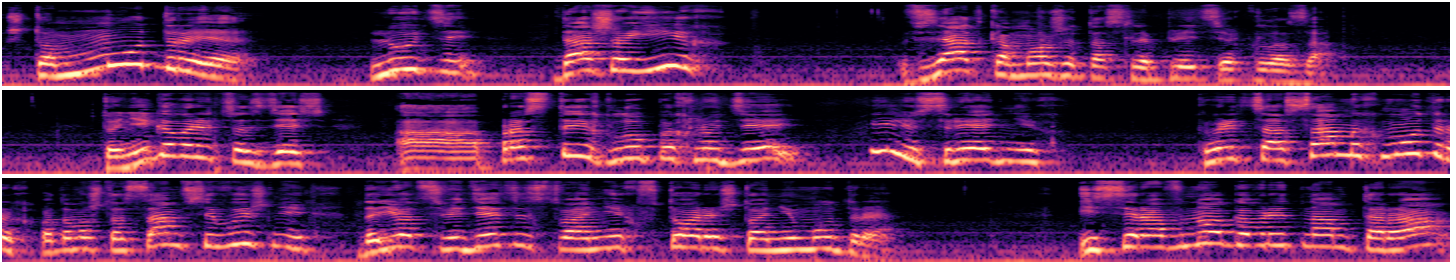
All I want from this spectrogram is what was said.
что мудрые люди, даже их взятка может ослепить их глаза. То не говорится здесь о простых, глупых людей или средних. Говорится о самых мудрых, потому что сам Всевышний дает свидетельство о них в Торе, что они мудрые. И все равно, говорит нам Тара,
